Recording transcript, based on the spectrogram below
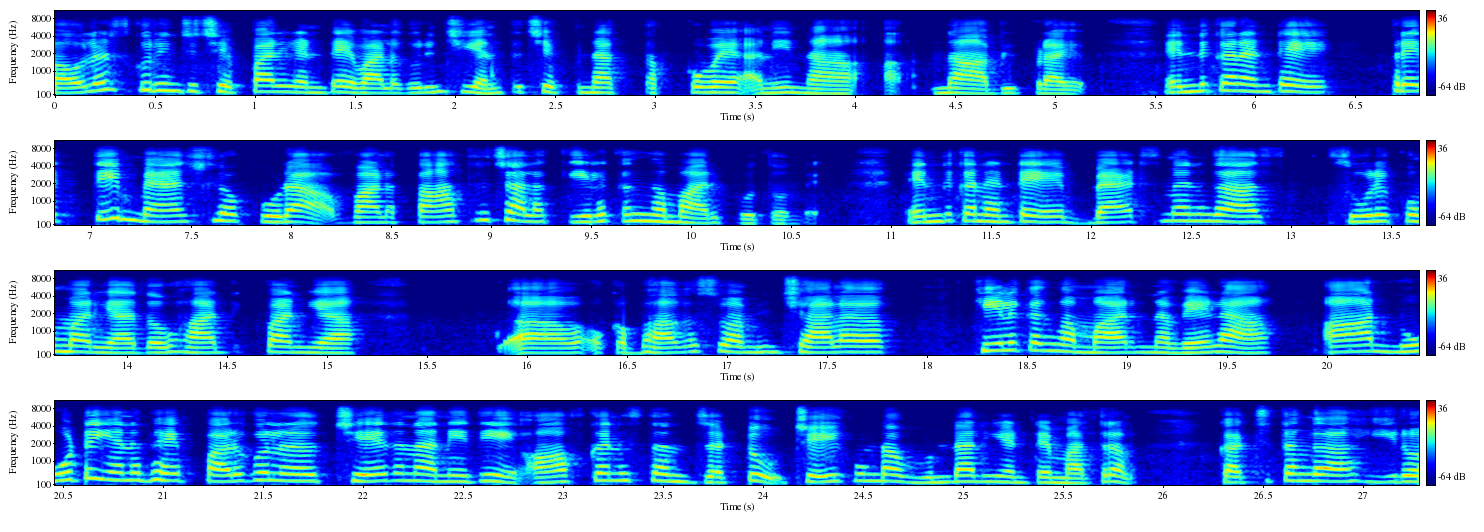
బౌలర్స్ గురించి చెప్పాలి అంటే వాళ్ళ గురించి ఎంత చెప్పినా తక్కువే అని నా నా అభిప్రాయం. ఎందుకనంటే ప్రతి మ్యాచ్లో కూడా వాళ్ళ పాత్ర చాలా కీలకంగా మారిపోతుంది. ఎందుకనంటే బ్యాట్స్మెన్గా సూర్యకుమార్ యాదవ్ హార్దిక్ పాండ్యా ఒక భాగస్వామ్యం చాలా కీలకంగా మారిన వేళ ఆ నూట ఎనభై పరుగుల ఛేదన అనేది ఆఫ్ఘనిస్తాన్ జట్టు చేయకుండా ఉండాలి అంటే మాత్రం ఖచ్చితంగా హీరో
